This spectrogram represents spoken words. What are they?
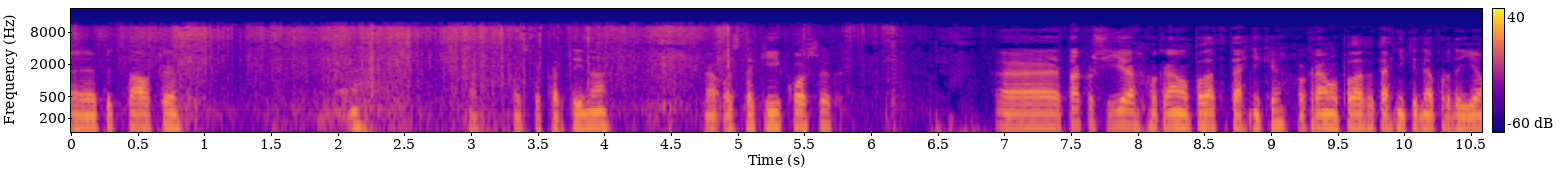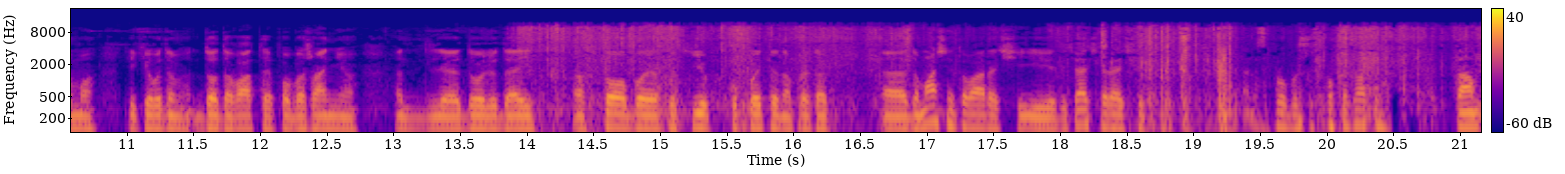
е, підставки. Ось, ось картина. Е, ось такий кошик. Е, також є окремо палети техніки. Окремо палети техніки не продаємо, тільки будемо додавати по бажанню для, до людей, хто би хотів купити, наприклад, е, домашні товари чи дитячі речі. Спробую щось показати. Там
